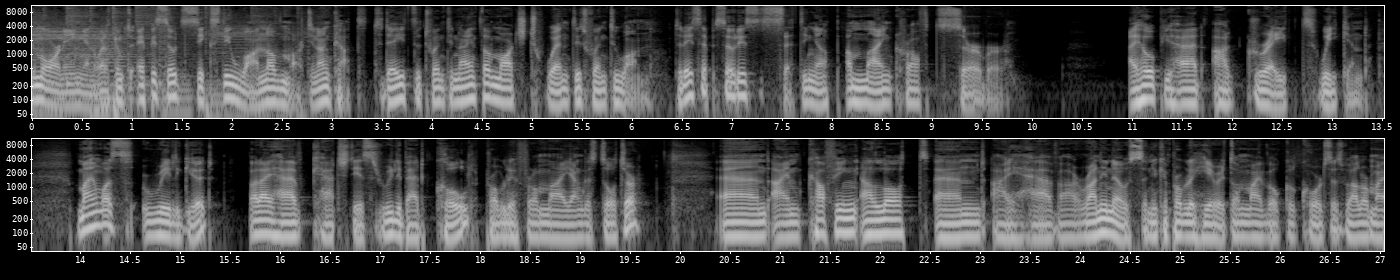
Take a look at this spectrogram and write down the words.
morning and welcome to episode 61 of Martin Uncut. Today it's the 29th of March 2021. Today's episode is setting up a Minecraft server. I hope you had a great weekend. Mine was really good, but I have catched this really bad cold, probably from my youngest daughter. And I'm coughing a lot and I have a runny nose and you can probably hear it on my vocal cords as well or my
